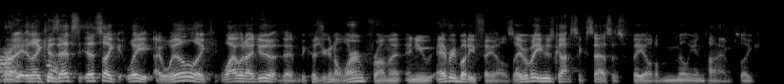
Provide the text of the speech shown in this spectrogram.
right? Like because that's that's like wait i will? Like why would i do it then? Because you're going to learn from it and you everybody fails. Everybody who's got success has failed a million times like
